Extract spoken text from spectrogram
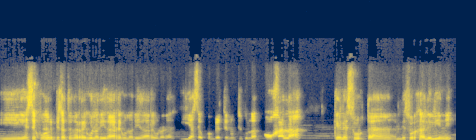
Y ese jugador empieza a tener regularidad, regularidad, regularidad, y ya se convierte en un titular. Ojalá que le, surta, le surja a Lilini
